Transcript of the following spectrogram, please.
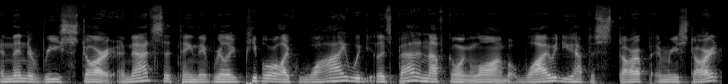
and then to restart. And that's the thing that really people are like, why would you, it's bad enough going long, but why would you have to start up and restart?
